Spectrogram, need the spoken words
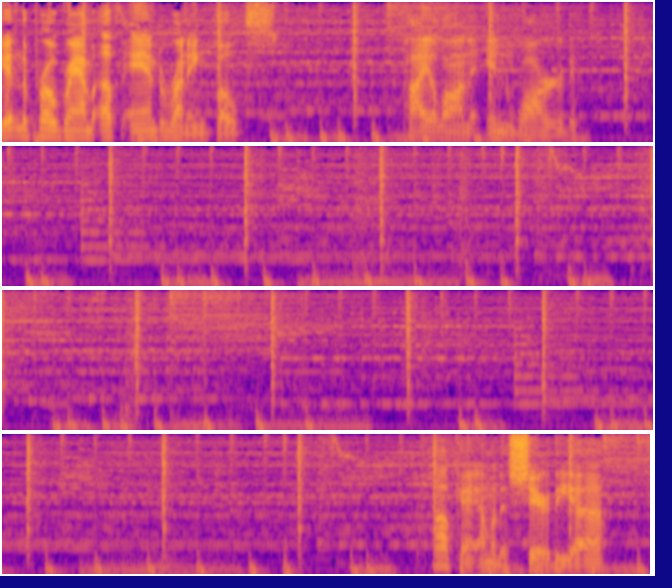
Getting the program up and running, folks. Pile on inward. Okay, I'm gonna share the uh,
